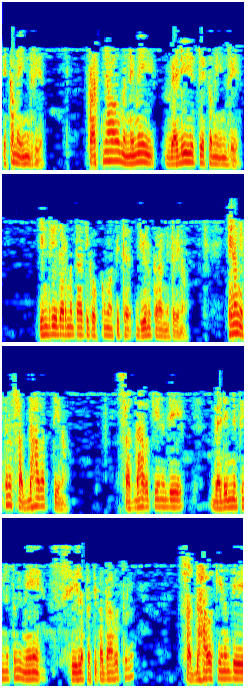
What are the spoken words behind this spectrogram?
එකම ඉන්ද්‍රිය. ප්‍රඥාවම නෙමෙයි වැඩි යුතු එකම ඉන්ද්‍රිය. ඉන්ද්‍රිය ධර්මතා ටික ඔක්කොම අපිට දියුණු කරන්නට වෙනවා. එහෙනම් එතන ශ්‍රද්ධාවක් තියෙනවා. ශ්‍රද්ධාව කියන දේ වැඩෙන්නේ පින්නතුනේ මේ සීල ප්‍රතිපදාව තුළ. ශ්‍රද්ධාව කියන දේ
